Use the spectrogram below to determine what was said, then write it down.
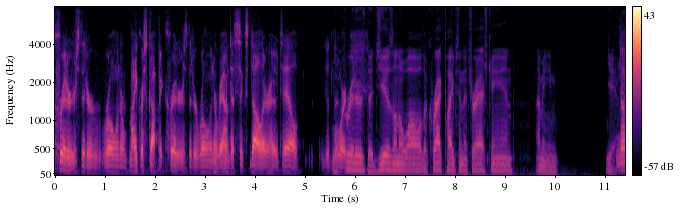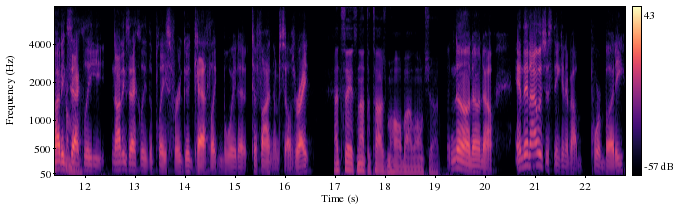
critters that are rolling, microscopic critters that are rolling around a six dollar hotel. Good the lord, critters, the jizz on the wall, the crack pipes in the trash can. I mean, yeah, not exactly, not exactly the place for a good Catholic boy to to find themselves, right? I'd say it's not the Taj Mahal by a long shot. No, no, no. And then I was just thinking about poor Buddy,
